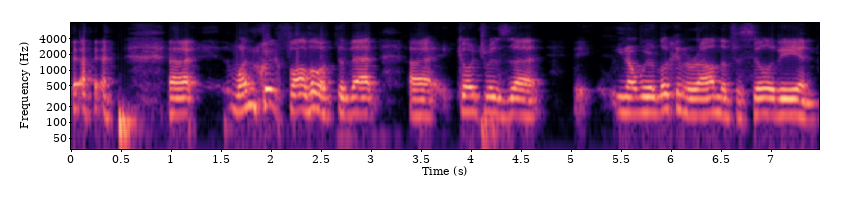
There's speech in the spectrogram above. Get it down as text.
it. uh, one quick follow up to that, uh, Coach was, uh, you know, we were looking around the facility, and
